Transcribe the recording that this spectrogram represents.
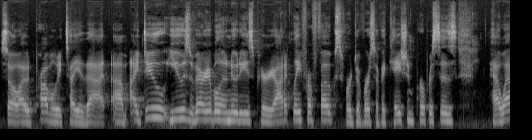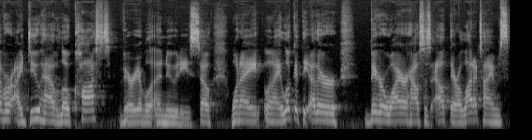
So I would probably tell you that. Um, I do use variable annuities periodically for folks for diversification purposes. However, I do have low cost variable annuities. So when I when I look at the other bigger wirehouses out there, a lot of times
